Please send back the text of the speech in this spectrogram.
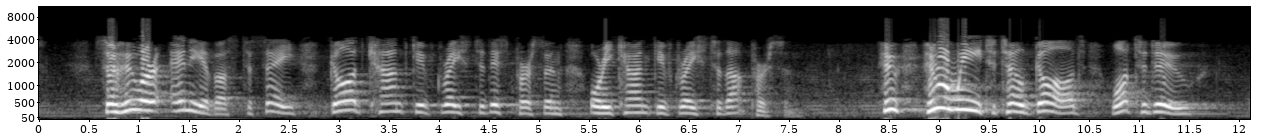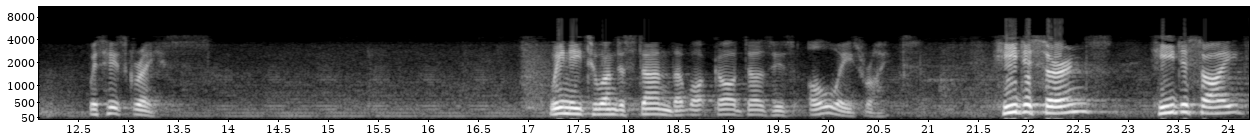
So who are any of us to say God can't give grace to this person or he can't give grace to that person? Who, who are we to tell God what to do with his grace? We need to understand that what God does is always right. He discerns, He decides,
